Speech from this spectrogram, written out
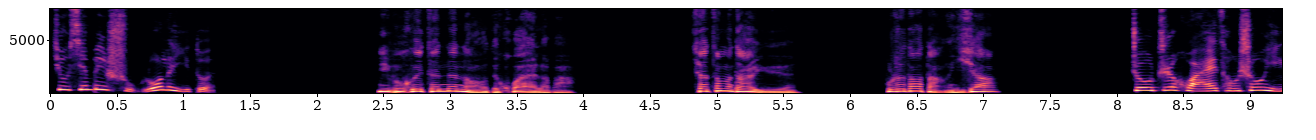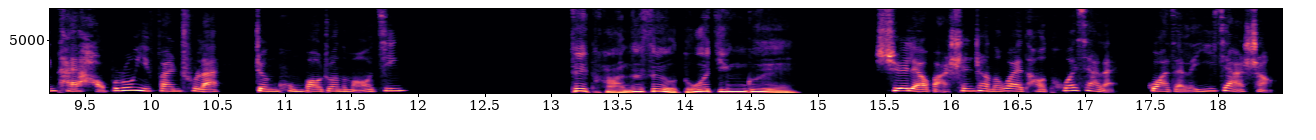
就先被数落了一顿。你不会真的脑袋坏了吧？下这么大雨，不知道挡一下？周之怀从收银台好不容易翻出来真空包装的毛巾。这毯子是有多金贵？薛了把身上的外套脱下来，挂在了衣架上，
